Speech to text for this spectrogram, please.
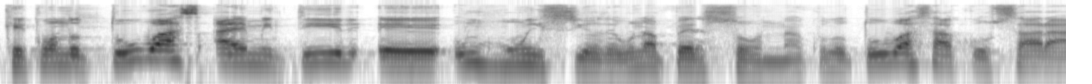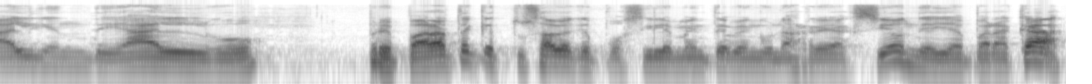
que cuando tú vas a emitir eh, un juicio de una persona, cuando tú vas a acusar a alguien de algo prepárate que tú sabes que posiblemente venga una reacción de allá para acá.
